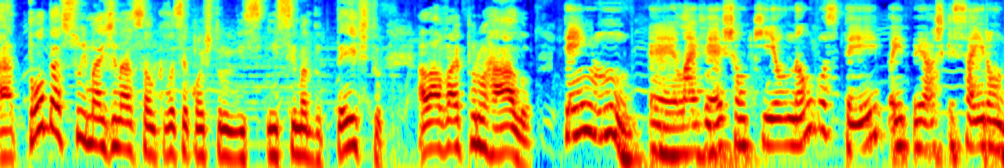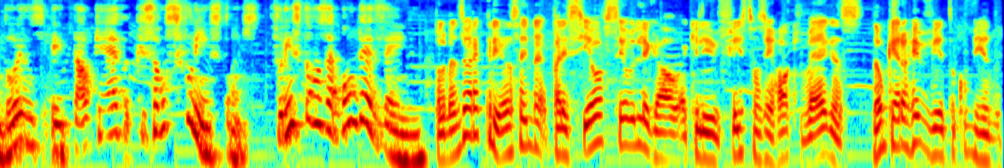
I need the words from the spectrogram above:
a, toda a sua imaginação que você construiu em, em cima do texto, ela vai pro ralo. Tem um é, live action que eu não gostei, e eu acho que saíram dois e tal, que, é, que são os Flintstones. Flintstones é bom desenho. Pelo menos eu era criança e né, parecia ser legal. Aquele Flintstones em Rock Vegas. Não quero rever, tô com medo.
